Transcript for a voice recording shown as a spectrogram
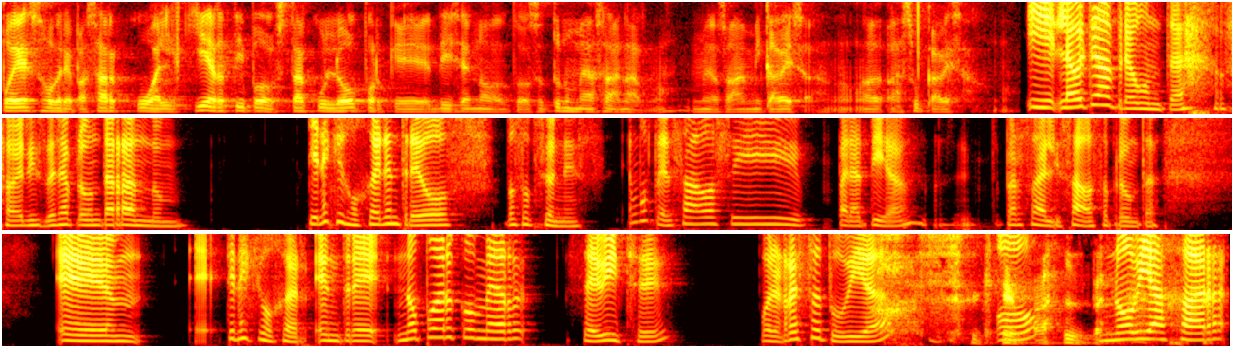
puede sobrepasar cualquier tipo de obstáculo porque dice, no, entonces tú no me vas a ganar, ¿no? O sea, a mi cabeza, a, su cabeza. Y la última pregunta, Fabricio, es la pregunta random. Tienes que escoger entre dos, dos opciones. Hemos pensado así para ti, ¿eh? personalizado esa pregunta. Em, eh, tienes que coger entre no poder comer ceviche por el resto de tu vida o no viajar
